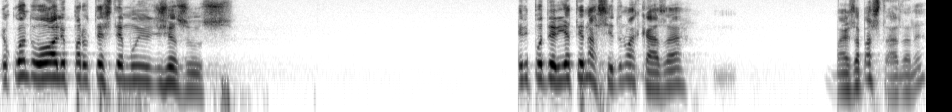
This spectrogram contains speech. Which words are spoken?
eu quando olho para o testemunho de Jesus, ele poderia ter nascido numa casa mais abastada, né?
